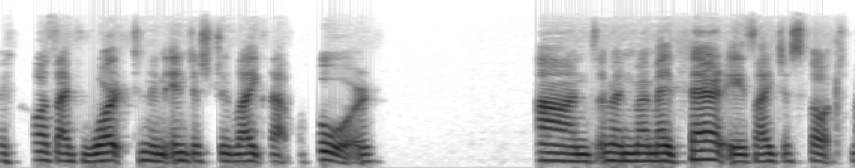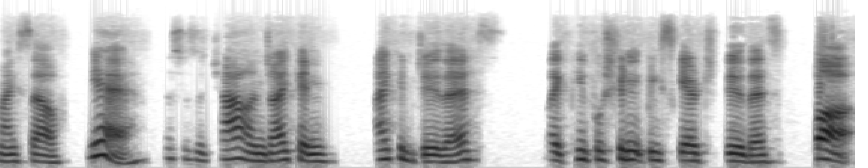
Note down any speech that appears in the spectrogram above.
because I've worked in an industry like that before, and I'm in my mid 30s, I just thought to myself, yeah, this is a challenge. I can I can do this. Like people shouldn't be scared to do this. But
